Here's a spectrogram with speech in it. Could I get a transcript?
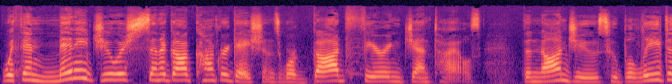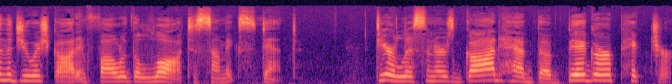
Within many Jewish synagogue congregations were God fearing Gentiles the non Jews who believed in the Jewish God and followed the law to some extent. Dear listeners, God had the bigger picture.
